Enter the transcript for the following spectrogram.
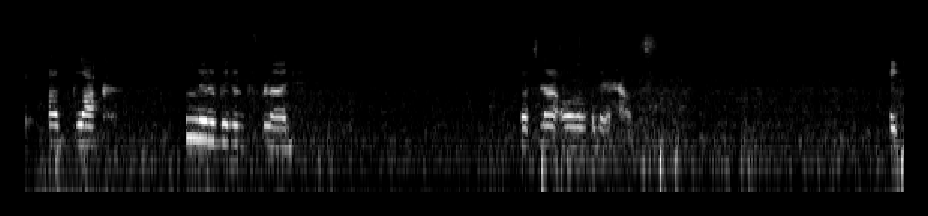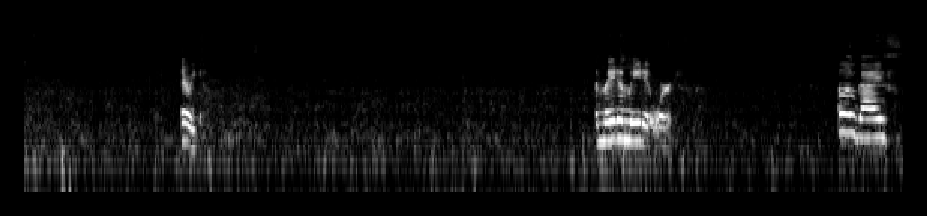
Though. I'll block a little bit of flood. So it's not all over their house. Hey. There we go. I might have made it worse. Hello guys.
